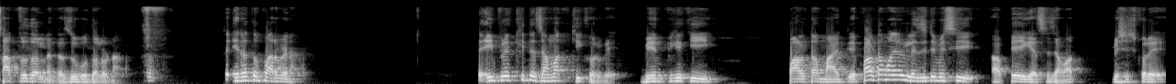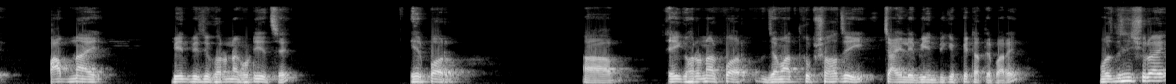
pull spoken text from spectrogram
ছাত্রদল নেতা যুব দল না এরা তো পারবে না। তো এই প্রেক্ষিতে জামাত কি করবে? বিএনপিকে কি পাল্টা মায়ের দিয়ে পাল্টা মায়ের লেজিটিমেসি পেয়ে গেছে জামাত। বিশেষ করে পাবনায় বিএনপি যে ঘটনা ঘটিয়েছে, এরপর এই ঘটনার পর জামাত খুব সহজেই চাইলে বিএনপিকে পেটাতে পারে। মজলিস সুরায়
